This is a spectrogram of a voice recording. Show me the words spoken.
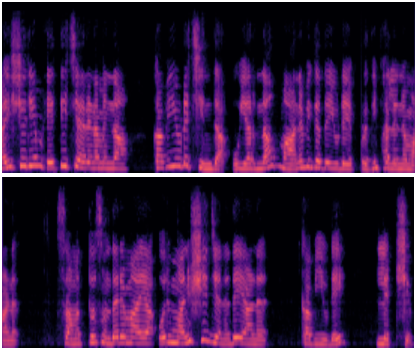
ഐശ്വര്യം എത്തിച്ചേരണമെന്ന കവിയുടെ ചിന്ത ഉയർന്ന മാനവികതയുടെ പ്രതിഫലനമാണ്. സമത്വസുന്ദരമായ ഒരു മനുഷ്യ ജനതയാണ് കവിയുടെ ലക്ഷ്യം.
